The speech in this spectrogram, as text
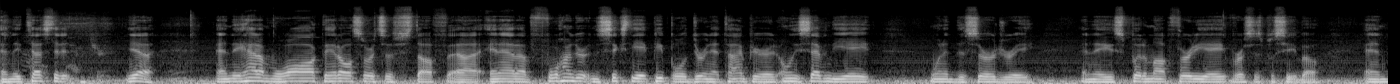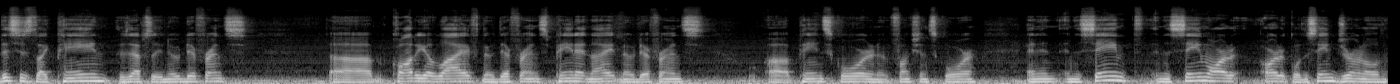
and they tested it. Yeah, and they had them walk. They had all sorts of stuff. Uh, and out of 468 people during that time period, only 78 wanted the surgery, and they split them up 38 versus placebo. And this is like pain. There's absolutely no difference. Um, quality of life, no difference. Pain at night, no difference. Uh, pain score and function score. And in, in the same in the same art, article, the same journal,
